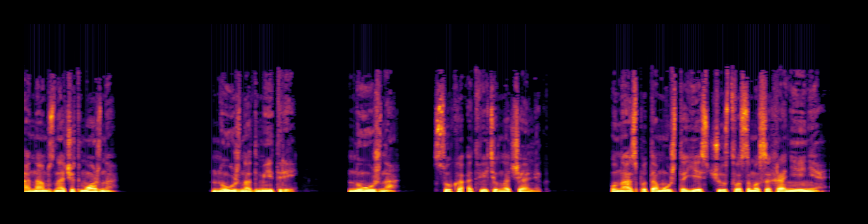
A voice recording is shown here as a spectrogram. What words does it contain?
А нам, значит, можно? Нужно, Дмитрий. Нужно, сухо ответил начальник. У нас потому что есть чувство самосохранения.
